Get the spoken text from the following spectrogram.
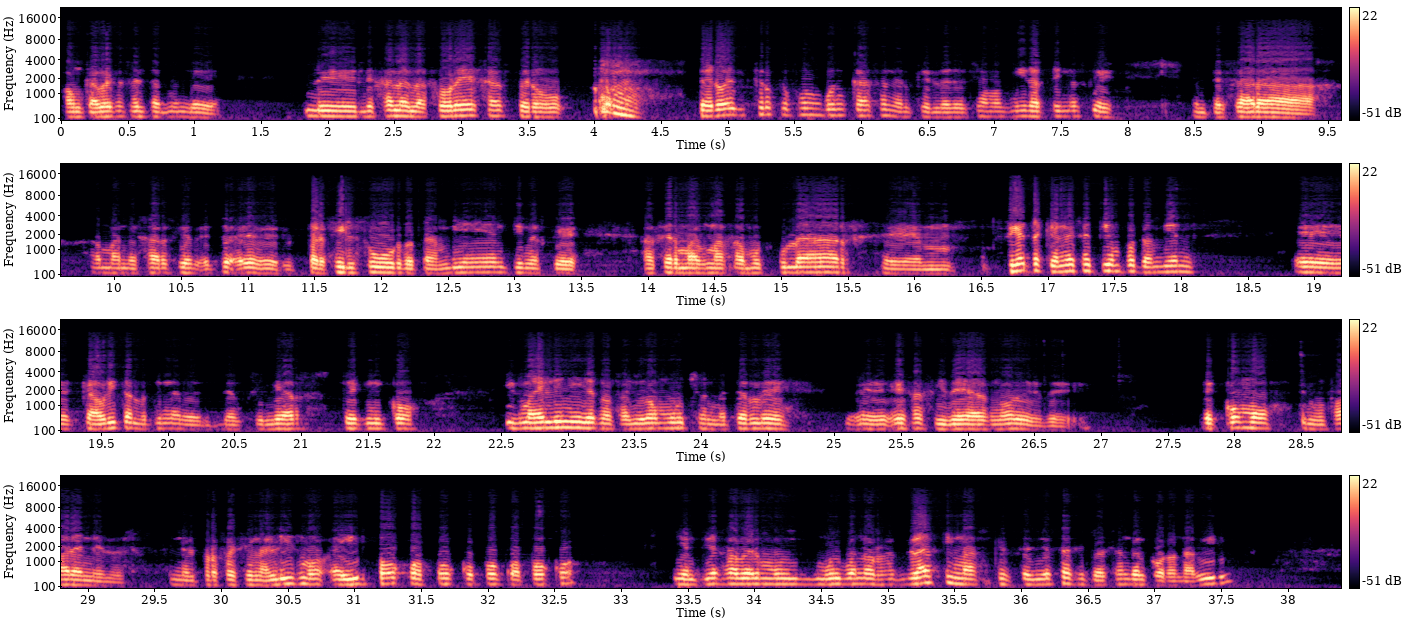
aunque a veces él también le, le, le jala las orejas, pero, pero él creo que fue un buen caso en el que le decíamos, mira, tienes que empezar a, a manejar cier- eh, el perfil zurdo también, tienes que hacer más masa muscular. eh, fíjate que en ese tiempo también, eh, que ahorita lo tiene de, auxiliar técnico, Ismael Íñiguez nos ayudó mucho en meterle eh, esas ideas, ¿no? De cómo triunfar en el, en el profesionalismo e ir poco a poco, poco a poco. Y empiezo a ver muy, muy buenos, lástimas que se dio esta situación del coronavirus,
